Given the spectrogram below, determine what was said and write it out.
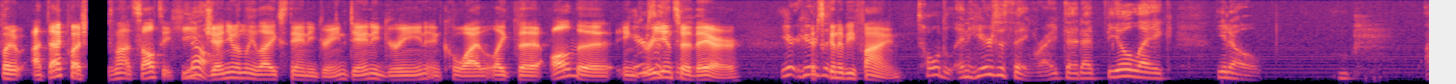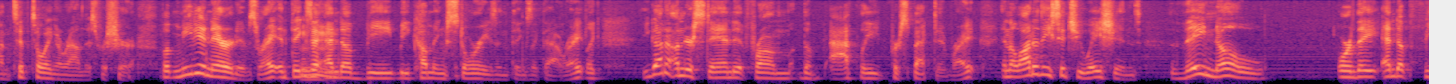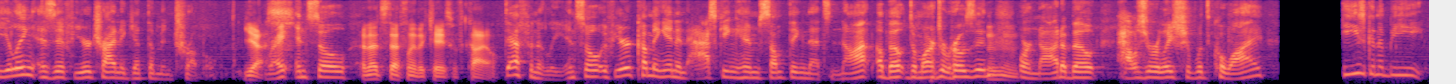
But at that question he's not salty. He No. genuinely likes Danny Green. Danny Green and Kawhi like the all the ingredients are there. Here, here's it's the gonna be fine. Total. And here's the thing, right? That I feel like, you know, I'm tiptoeing around this for sure. But media narratives, right? And things Mhm. that end up be becoming stories and things like that, right? Like you got to understand it from the athlete perspective, right? In a lot of these situations, they know or they end up feeling as if you're trying to get them in trouble, Yes. right? And so And that's definitely the case with Kyle. Definitely. And so if you're coming in and asking him something that's not about DeMar DeRozan Mhm. or not about how's your relationship with Kawhi, he's going to be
